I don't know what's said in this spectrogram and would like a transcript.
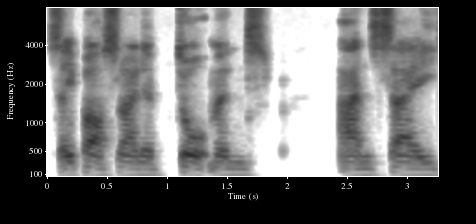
say Barcelona, Dortmund, and say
